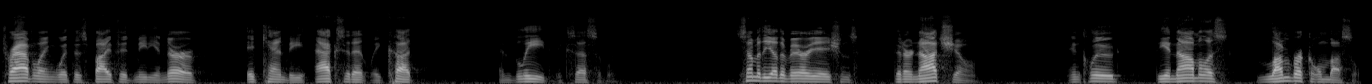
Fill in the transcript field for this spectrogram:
traveling with this bifid median nerve, it can be accidentally cut and bleed excessively. Some of the other variations that are not shown include the anomalous lumbrical muscle,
